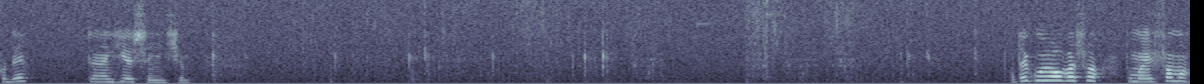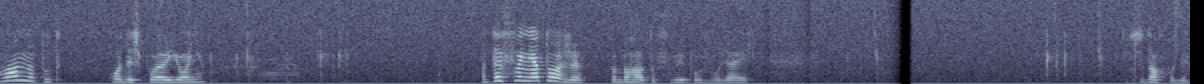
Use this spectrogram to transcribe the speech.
ходи. Ти не гірше нічим. Ти корова що? Думаєш, саме головне тут ходиш по районі? А ти свиня теж забагато собі дозволяєш. Сюди ходи.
